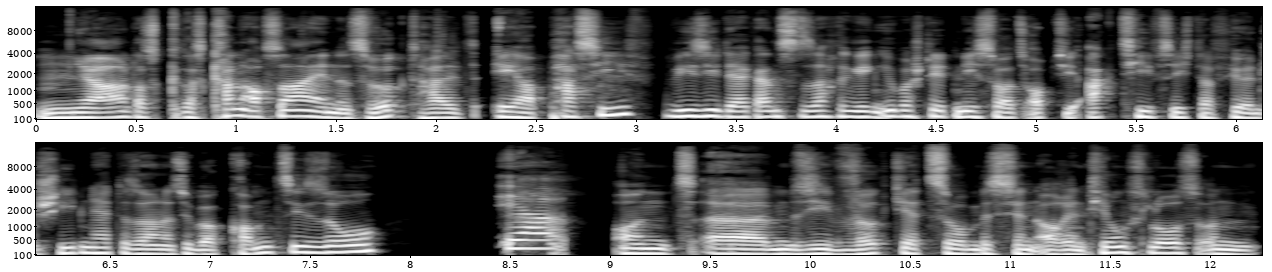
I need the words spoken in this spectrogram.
Ja, das, das kann auch sein. Es wirkt halt eher passiv, wie sie der ganzen Sache gegenübersteht. Nicht so, als ob sie aktiv sich dafür entschieden hätte, sondern es überkommt sie so. Ja, Und ähm, sie wirkt jetzt so ein bisschen orientierungslos und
